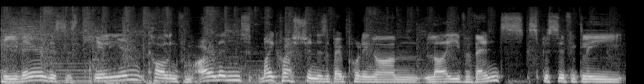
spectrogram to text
Hey there, this is Killian calling from Ireland. My question is about putting on live events, specifically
